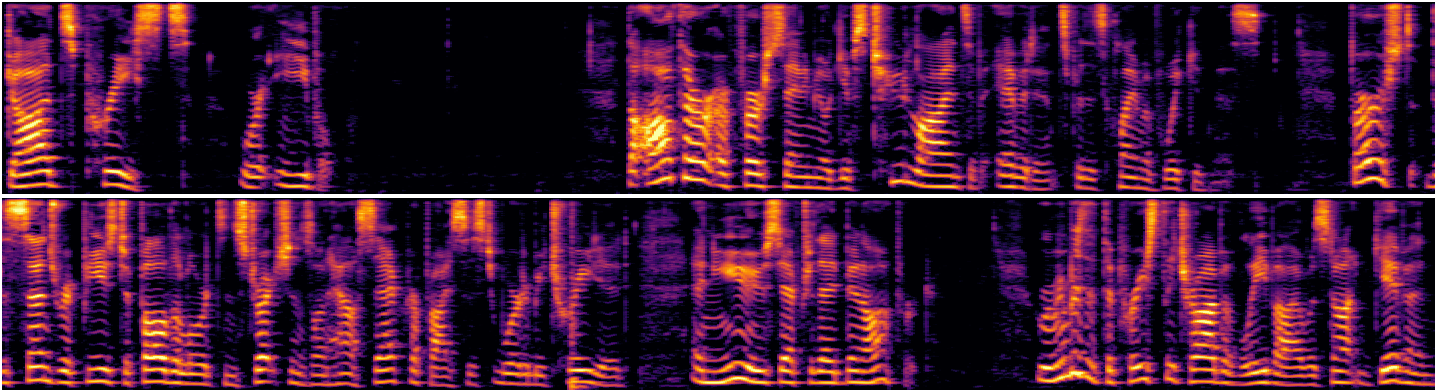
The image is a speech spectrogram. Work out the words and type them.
God's priests were evil. The author of 1 Samuel gives two lines of evidence for this claim of wickedness. First, the sons refused to follow the Lord's instructions on how sacrifices were to be treated and used after they had been offered. Remember that the priestly tribe of Levi was not given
